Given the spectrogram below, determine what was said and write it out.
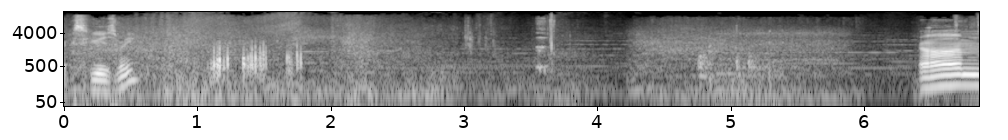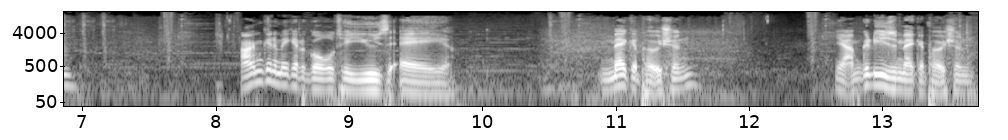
excuse me. Um... I'm gonna make it a goal to use a... Mega Potion. Yeah, I'm gonna use a Mega Potion.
